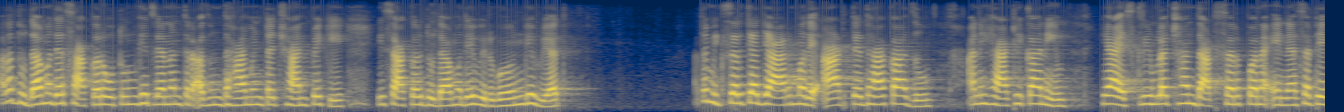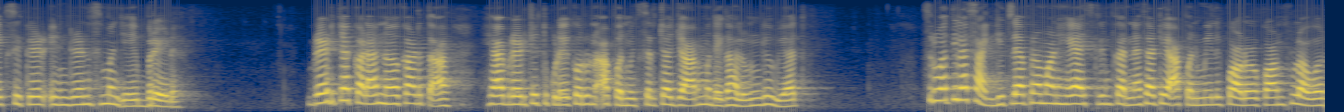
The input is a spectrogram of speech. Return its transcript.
आता दुधामध्ये साखर ओतून घेतल्यानंतर अजून दहा मिनटं छानपैकी ही साखर दुधामध्ये विरघळून घेऊयात. आता मिक्सरच्या जारमध्ये आठ ते दहा काजू आणि ह्या ठिकाणी ह्या आईस्क्रीमला छान दाटसरपणा येण्यासाठी एक सिक्रेट इन्ग्रेडियंट्स म्हणजे ब्रेड. ब्रेडच्या कडा न काढता ह्या ब्रेडचे तुकडे करून आपण मिक्सरच्या जारमध्ये घालून घेऊयात. सुरुवातीला सांगितल्याप्रमाणे हे आईस्क्रीम करण्यासाठी आपण milk powder cornflour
